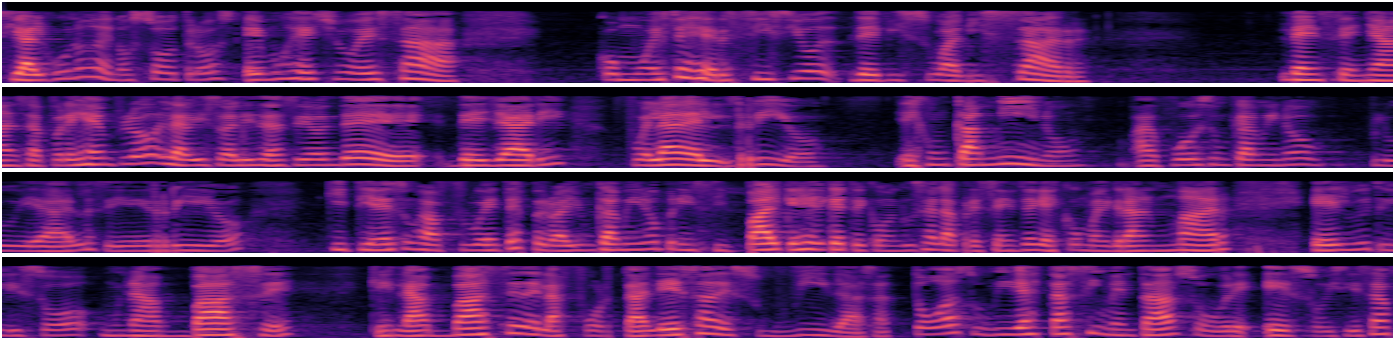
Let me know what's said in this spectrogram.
si algunos de nosotros hemos hecho esa como ese ejercicio de visualizar la enseñanza. Por ejemplo, la visualización de, Yari fue la del río. Es un camino, ah, pues un camino pluvial, así, río, que tiene sus afluentes, pero hay un camino principal que es el que te conduce a la presencia, que es como el gran mar. Él me utilizó una base, que es la base de la fortaleza de su vida. O sea, toda su vida está cimentada sobre eso. Y si esa,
